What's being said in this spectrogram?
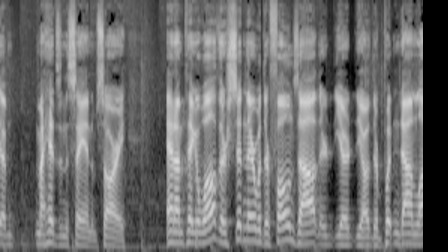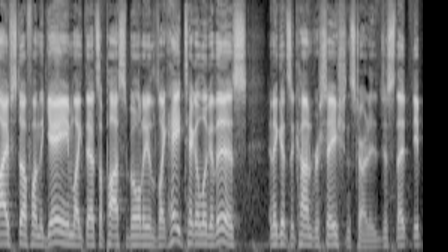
I'm, my head's in the sand. I'm sorry. And I'm thinking, well, if they're sitting there with their phones out and they're you know they're putting down live stuff on the game, like that's a possibility. It's like, hey, take a look at this, and it gets a conversation started. It just that it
